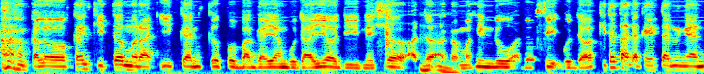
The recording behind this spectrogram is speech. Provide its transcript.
kalau kan kita meraihkan kepelbagaian budaya di Malaysia ada Mm-mm. agama Hindu ada Sikh Buddha kita tak ada kaitan dengan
